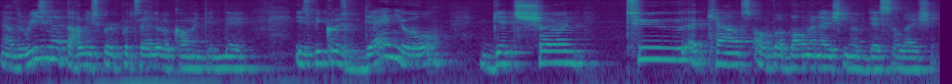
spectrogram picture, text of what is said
Now, the reason that the Holy Spirit puts that little comment in there is because Daniel gets shown two accounts of abomination of desolation.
